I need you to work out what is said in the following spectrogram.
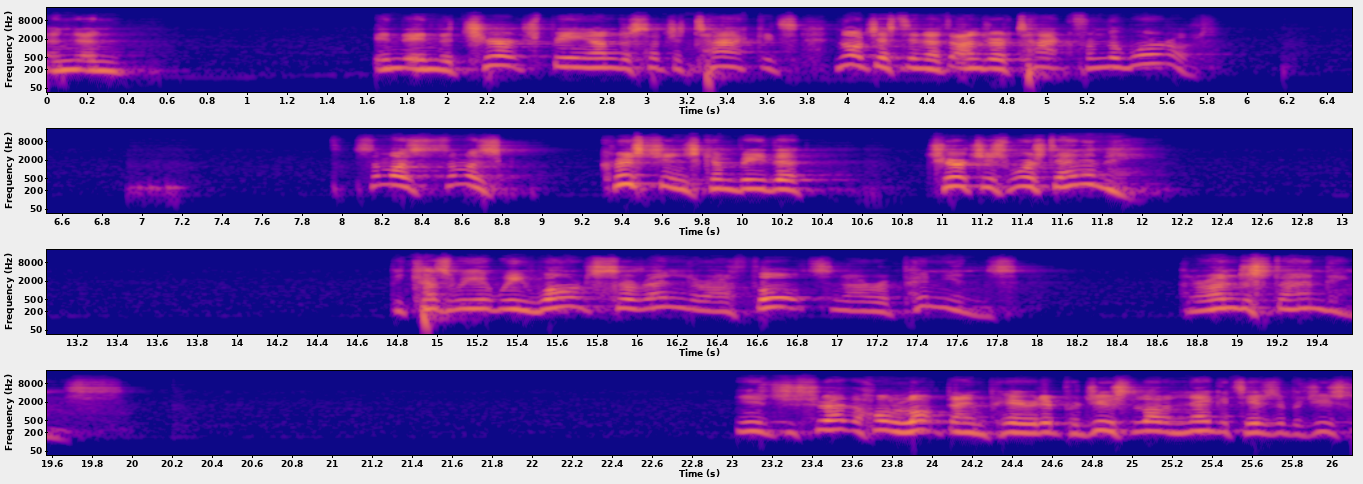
and, and in, in the church being under such attack, it's not just in under attack from the world. Sometimes, sometimes Christians can be the church's worst enemy because we, we won't surrender our thoughts and our opinions and our understandings. You know, throughout the whole lockdown period, it produced a lot of negatives, it produced,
